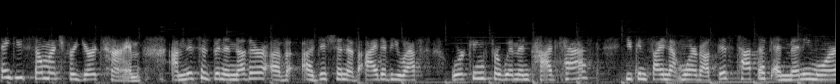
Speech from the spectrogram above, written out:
thank you so much for your time. Um, this has been another of edition of IWF's Working for Women podcast. You can find out more about this topic and many more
